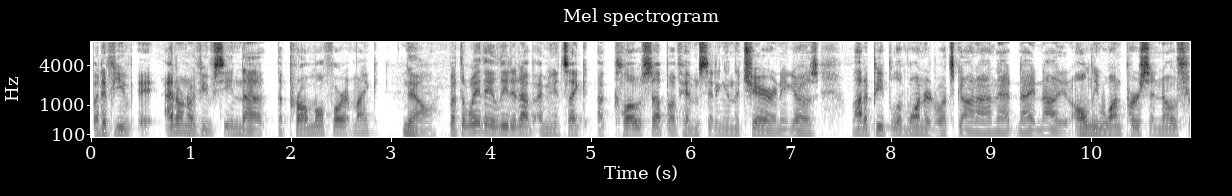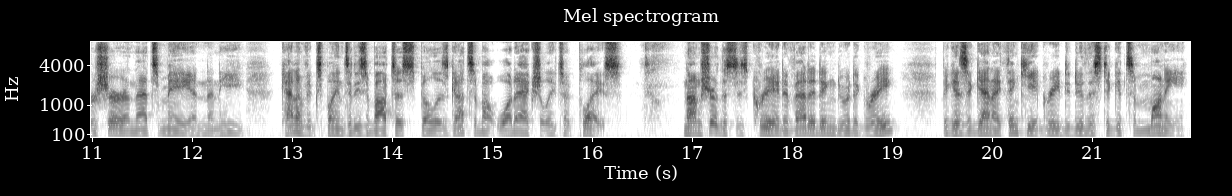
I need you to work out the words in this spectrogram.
but if you've, I don't know if you've seen the the promo for it, Mike. No. But the way they lead it up, I mean, it's like a close up of him sitting in the chair, and he goes, "A lot of people have wondered what's gone on that night. Now, only one person knows for sure, and that's me." And then he kind of explains that he's about to spill his guts about what actually took place. Now, I'm sure this is creative editing to a degree, because again, I think he agreed to do this to get some money,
